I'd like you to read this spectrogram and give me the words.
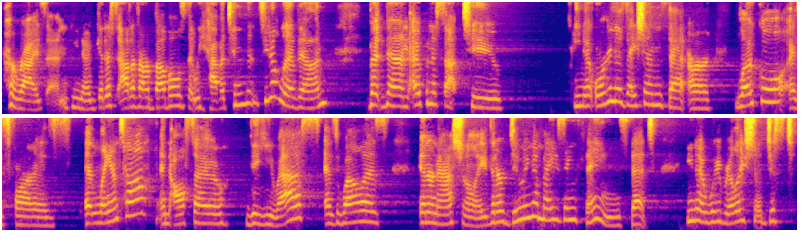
horizon. You know get us out of our bubbles that we have a tendency to live in but then open us up to you know organizations that are local as far as atlanta and also the us as well as internationally that are doing amazing things that you know we really should just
